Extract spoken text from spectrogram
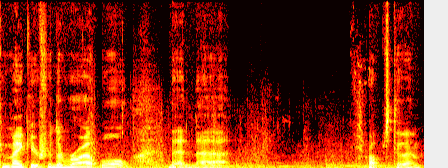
Can make it through the riot wall, then uh, props to him.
